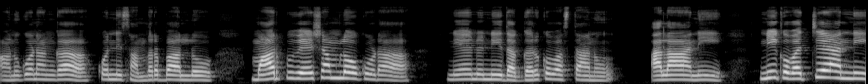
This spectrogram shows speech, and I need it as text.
అనుగుణంగా కొన్ని సందర్భాల్లో మార్పు వేషంలో కూడా నేను నీ దగ్గరకు వస్తాను. అలా అని నీకు వచ్చే అన్ని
